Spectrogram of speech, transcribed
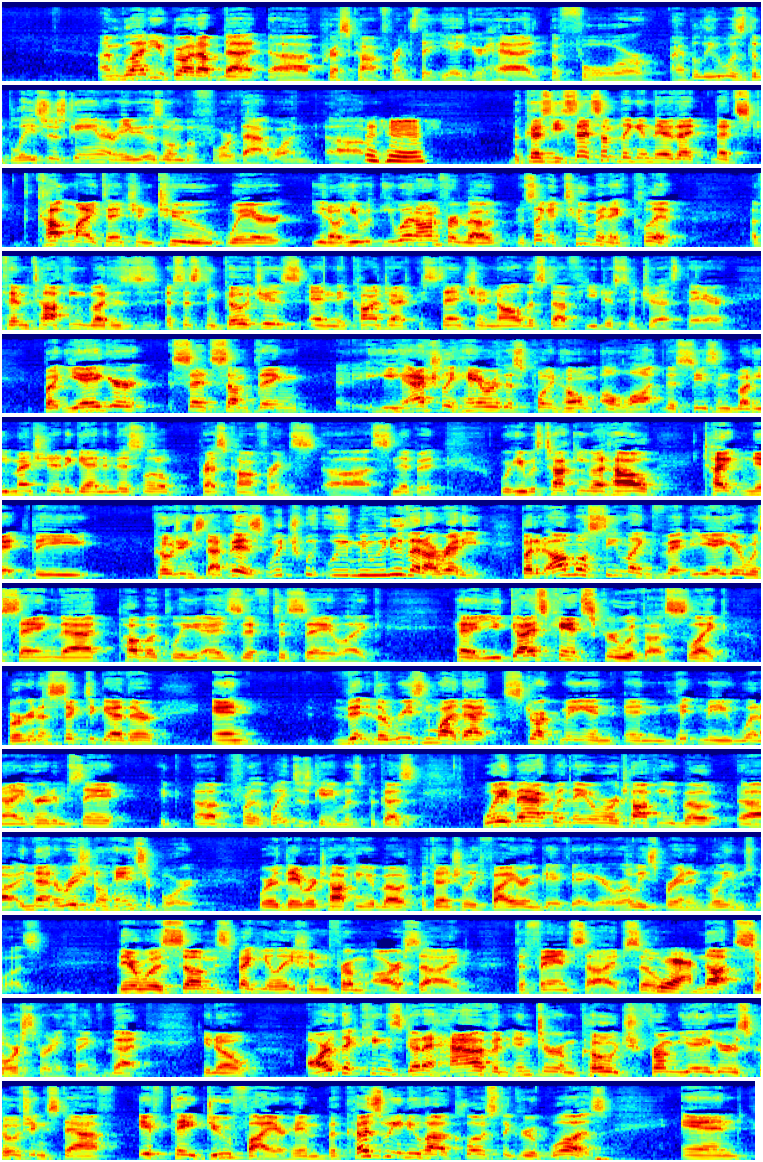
I'm glad you brought up that uh, press conference that Joerger had before. I believe it was the Blazers game, or maybe it was one before that one. Um, mm-hmm. Because he said something in there that that's caught my attention too. Where you know he he went on for about it was like a two minute clip of him talking about his assistant coaches and the contract extension and all the stuff you just addressed there. But Joerger said something. He actually hammered this point home a lot this season, but he mentioned it again in this little press conference uh, snippet where he was talking about how tight knit the coaching staff is, which we, we, we knew that already. But it almost seemed like Joerger was saying that publicly as if to say, like, hey, you guys can't screw with us. Like, we're going to stick together. And the, the reason why that struck me and, and hit me when I heard him say it uh, before the Blazers game was because way back when they were talking about, uh, in that original Haynes report, where they were talking about potentially firing Dave Joerger, or at least Brandon Williams was, there was some speculation from our side, the fan side, so yeah. not sourced or anything, that, you know, are the Kings going to have an interim coach from Joerger's coaching staff if they do fire him? Because we knew how close the group was. And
